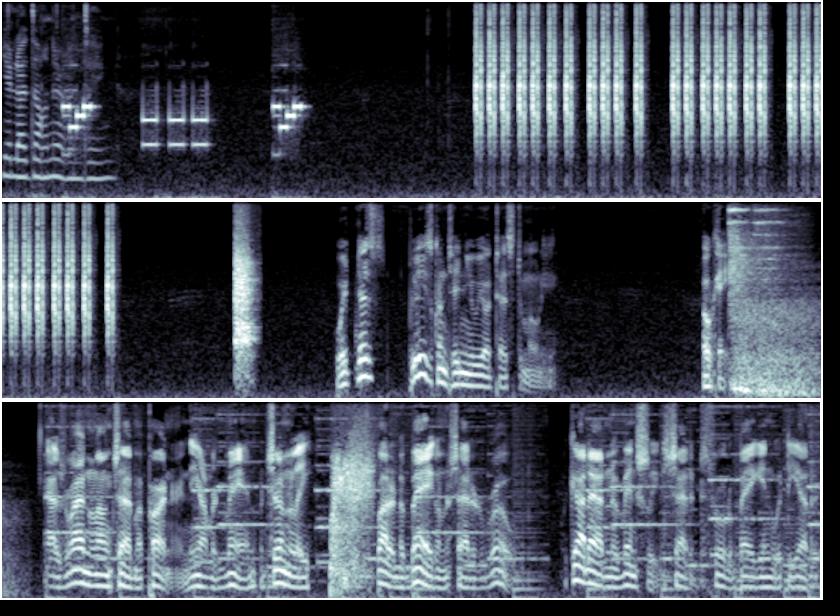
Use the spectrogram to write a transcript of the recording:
Il y a la dernière ending. Witness, please continue your testimony. Okay. I was riding alongside my partner in the armored van when suddenly spotted a bag on the side of the road. We got out and eventually decided to throw the bag in with the others.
